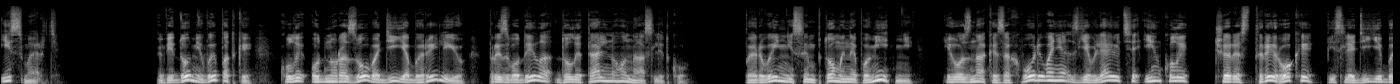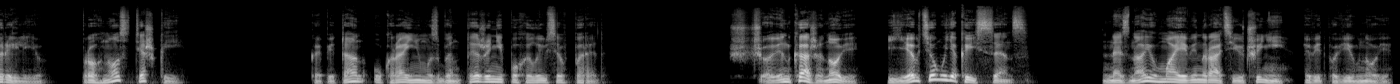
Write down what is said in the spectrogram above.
і смерть. Відомі випадки, коли одноразова дія берилію призводила до летального наслідку. Первинні симптоми непомітні, і ознаки захворювання з'являються інколи через три роки після дії берилію. Прогноз тяжкий. Капітан у крайньому збентеженні похилився вперед. Що він каже, нові? Є в цьому якийсь сенс? Не знаю, має він рацію чи ні, відповів нові,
